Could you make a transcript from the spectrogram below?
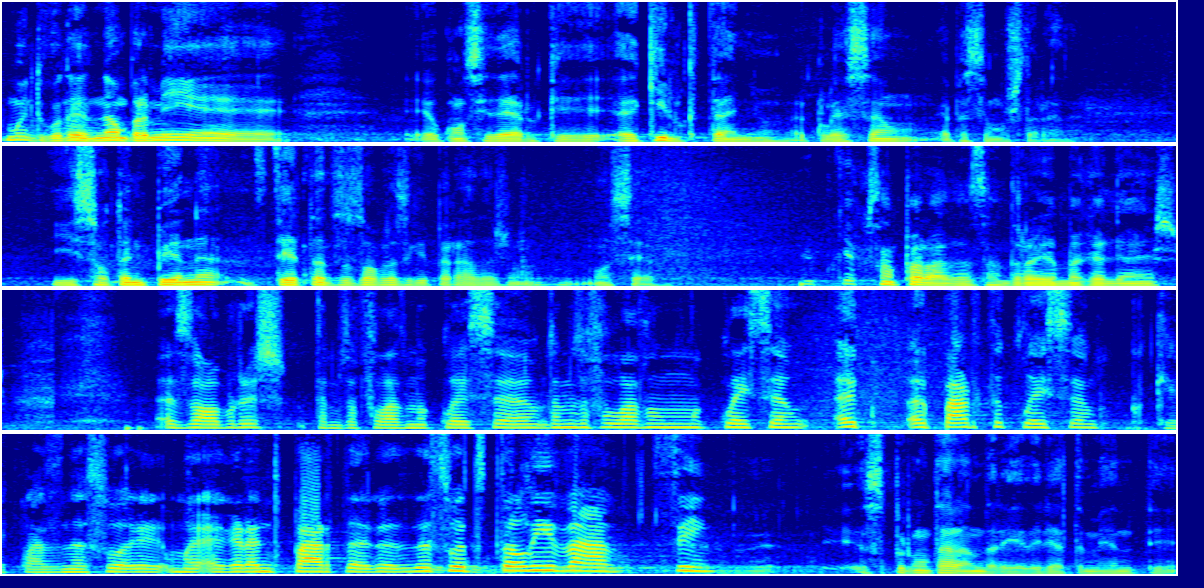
Muito contente. Não, para mim é. Eu considero que aquilo que tenho, a coleção, é para ser mostrada. E só tenho pena de ter tantas obras aqui paradas numa sede. E porquê que estão paradas, Andréia Magalhães? As obras, estamos a falar de uma coleção, estamos a falar de uma coleção, a, a parte da coleção, que é quase na sua, uma, a grande parte da, da sua totalidade, sim. Se perguntar a Andréia diretamente,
